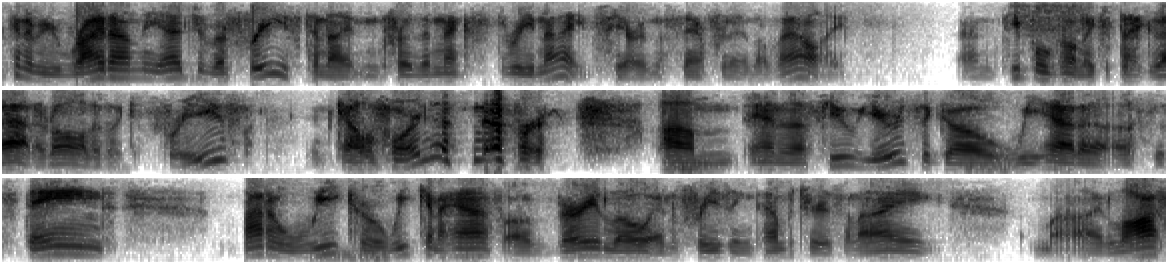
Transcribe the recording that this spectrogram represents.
going to be right on the edge of a freeze tonight and for the next three nights here in the San Fernando Valley. And people don't expect that at all. They're like, freeze in California? Never. Um, and a few years ago, we had a, a sustained about a week or a week and a half of very low and freezing temperatures, and I I lost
